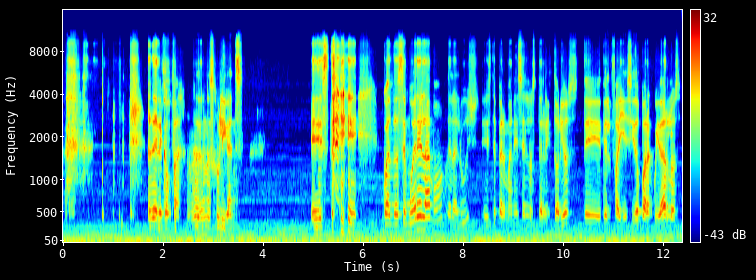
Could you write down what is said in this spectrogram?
Ándale, compa, unos hooligans. Este, cuando se muere el amo de la luz, este permanece en los territorios de- del fallecido para cuidarlos,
